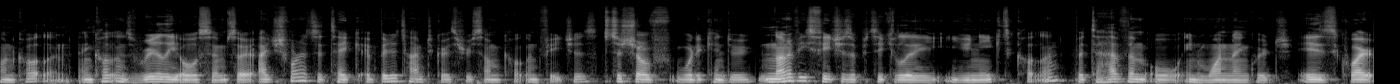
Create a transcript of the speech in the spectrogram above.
on Kotlin. And Kotlin's really awesome. So I just wanted to take a bit of time to go through some Kotlin features just to show what it can do. None of these features are particularly unique to Kotlin, but to have them all in one language is quite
